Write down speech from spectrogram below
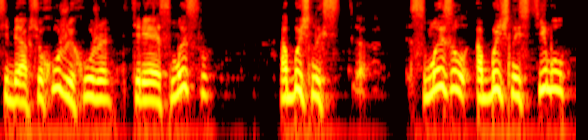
себя все хуже и хуже, теряя смысл, обычный смысл, обычный стимул,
